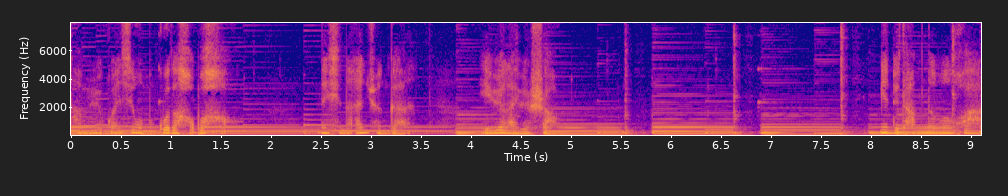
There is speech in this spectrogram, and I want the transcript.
他们越关心我们过得好不好，内心的安全感也越来越少。面对他们的问话，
